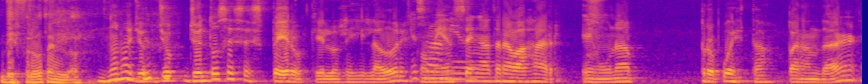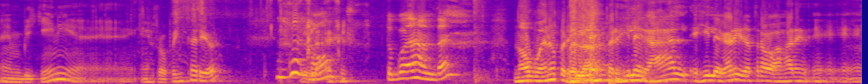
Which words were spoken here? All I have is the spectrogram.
Disfrútenlo. No, no, yo, yo, yo entonces espero que los legisladores Eso comiencen a trabajar en una propuesta para andar en bikini, en, en ropa interior. ¿Cómo? ¿Tú puedes andar? No, bueno, pero es, ilegal, es ilegal ir a trabajar en, en- en-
